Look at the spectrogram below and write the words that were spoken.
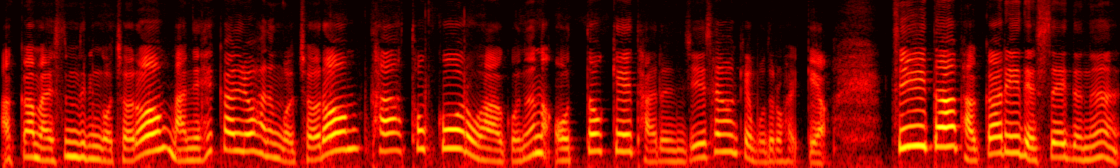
아까 말씀드린 것처럼 많이 헷갈려 하는 것처럼 타 토코로하고는 어떻게 다른지 생각해 보도록 할게요. 찌다 바까리 데스에드는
